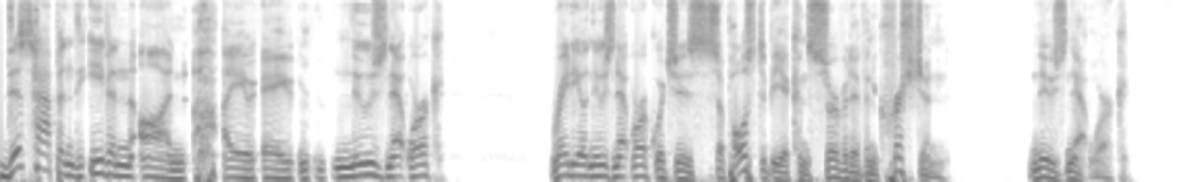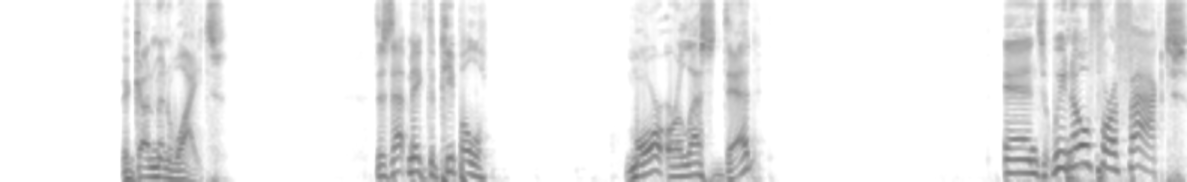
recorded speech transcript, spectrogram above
this happened even on a, a news network, radio news network, which is supposed to be a conservative and Christian news network. The gunman white. Does that make the people more or less dead? And we know for a fact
